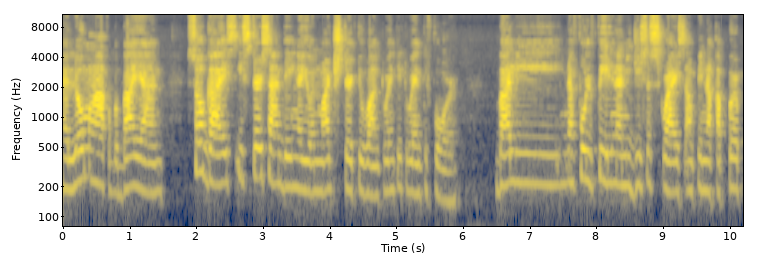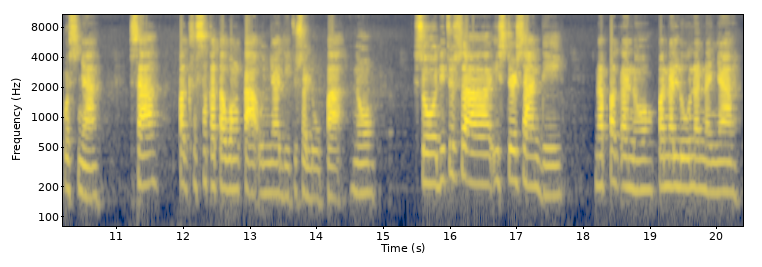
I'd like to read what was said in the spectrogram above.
Hello mga kababayan. So guys, Easter Sunday ngayon, March 31, 2024. Bali, na-fulfill na ni Jesus Christ ang pinaka-purpose niya sa pagsasakatawang tao niya dito sa lupa, no? So, dito sa Easter Sunday, na pag ano, panalunan na niya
